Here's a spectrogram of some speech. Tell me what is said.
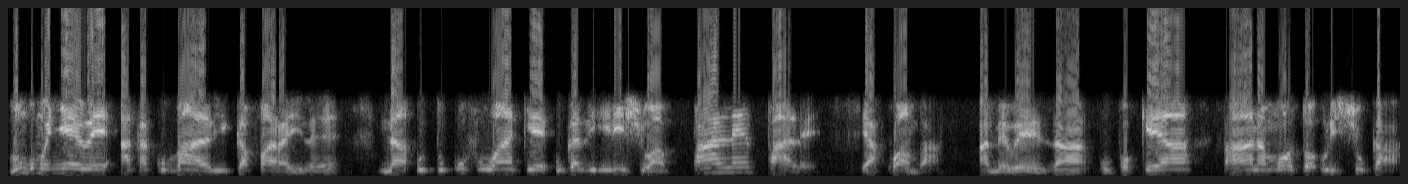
Mungu mwenyewe akakubali kafara ile na utukufu wake ukadhihirishwa pale pale ya kwamba ameweza kupokea maana moto ulishuka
